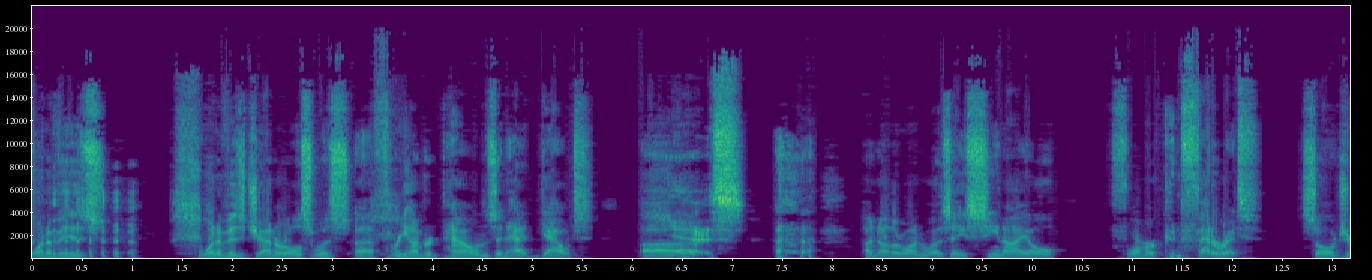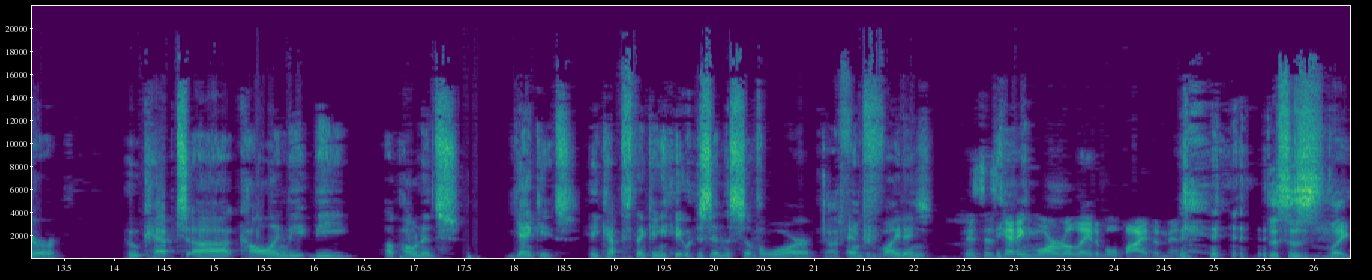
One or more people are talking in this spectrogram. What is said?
one of his, one of his generals was, uh, 300 pounds and had gout. Uh, yes. Another one was a senile former Confederate soldier who kept uh, calling the the opponents Yankees. He kept thinking he was in the Civil War. God and fighting- rules. This is getting more relatable by the minute. This is like.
